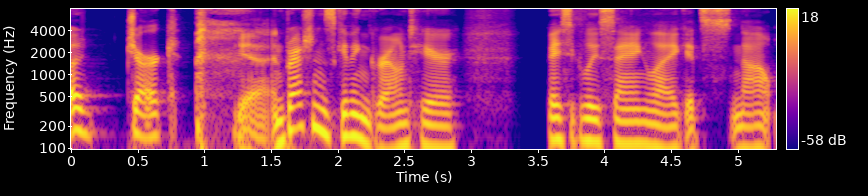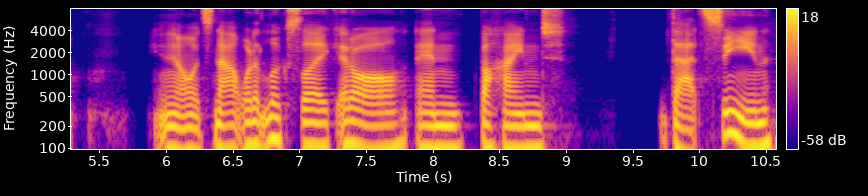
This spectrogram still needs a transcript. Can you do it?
a jerk. Yeah, and Brashen's giving ground here, basically saying like it's not, you know, it's not what it looks like at all. And behind that scene,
